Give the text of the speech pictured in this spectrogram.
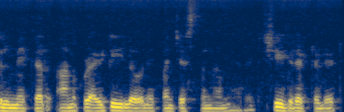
film maker ఆమె కూడా ఐటీలోనే పనిచేస్తున్నాము right she directed it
